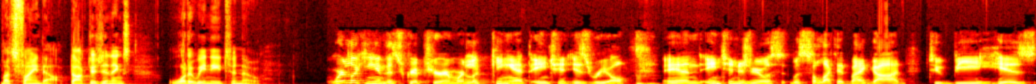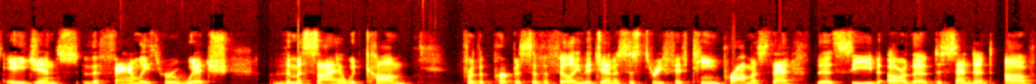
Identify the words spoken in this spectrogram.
Let's find out. Dr. Jennings, what do we need to know? We're looking in the scripture and we're looking at ancient Israel. Mm-hmm. And ancient Israel was selected by God to be his agents, the family through which the Messiah would come for the purpose of fulfilling the Genesis 3:15 promise that the seed or the descendant of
